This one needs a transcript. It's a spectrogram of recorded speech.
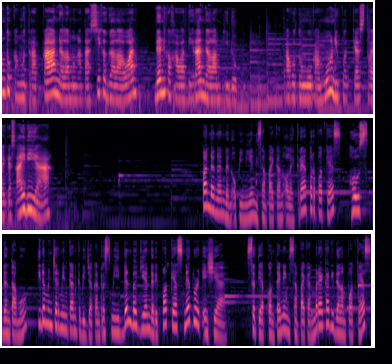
untuk kamu terapkan dalam mengatasi kegalauan dan kekhawatiran dalam hidup. Aku tunggu kamu di podcast Toycast ID ya. Pandangan dan opini yang disampaikan oleh kreator podcast, host, dan tamu tidak mencerminkan kebijakan resmi dan bagian dari podcast Network Asia. Setiap konten yang disampaikan mereka di dalam podcast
